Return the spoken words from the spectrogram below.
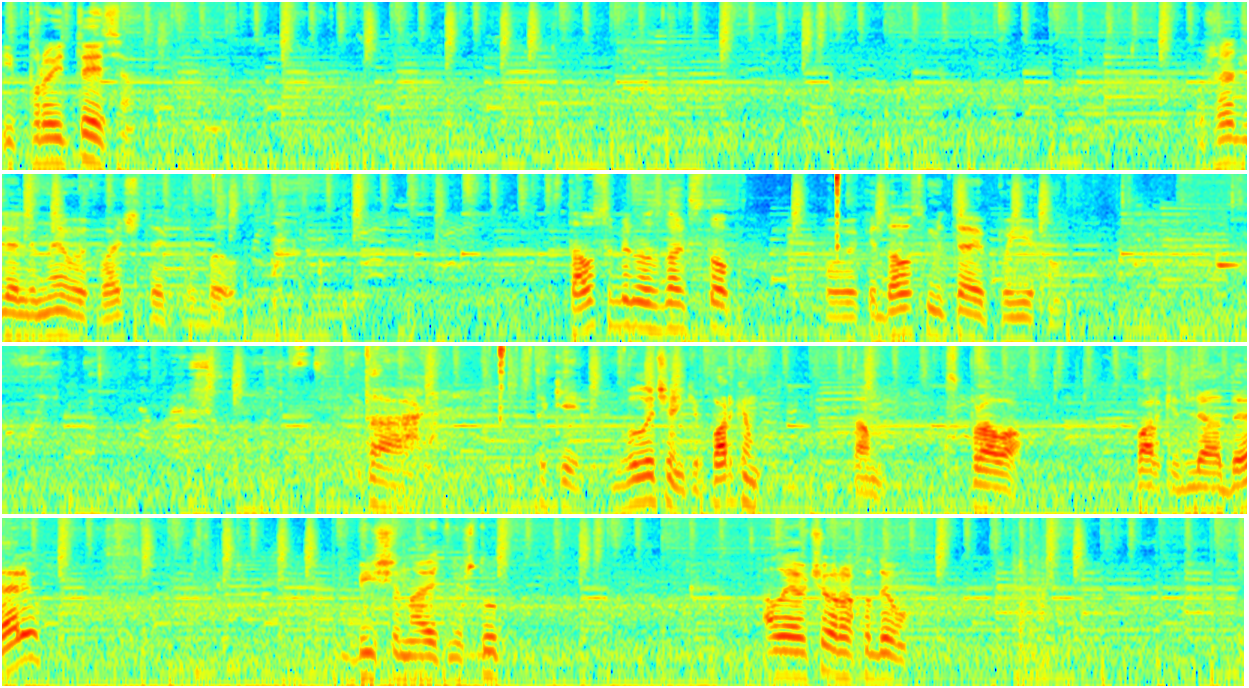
і пройтися. Вже для лінивих, бачите, як зробив. Став собі на знак стоп, повикидав сміття і поїхав. Так, такий величенький паркінг, там справа парки для АДРів. Більше навіть ніж тут. Але я вчора ходив,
